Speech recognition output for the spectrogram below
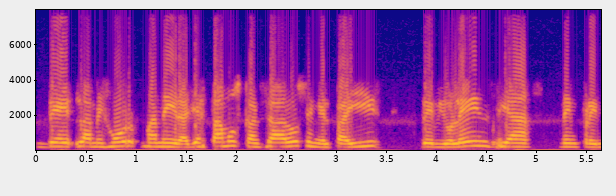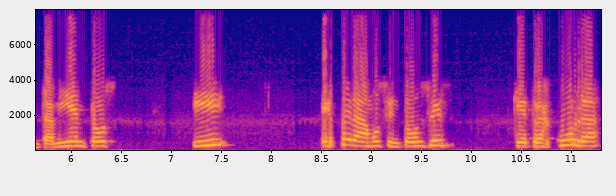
de la mejor manera. Ya estamos cansados en el país de violencia, de enfrentamientos y esperamos entonces que transcurra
